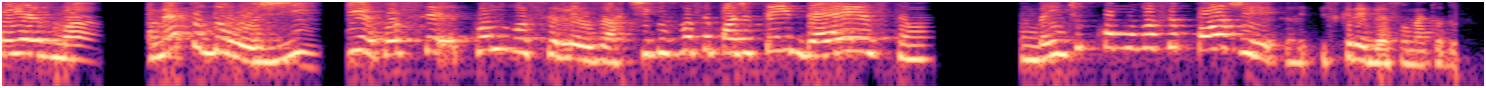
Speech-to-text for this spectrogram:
mesmo a metodologia, você, quando você lê os artigos, você pode ter ideias também de como você pode escrever a sua metodologia.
